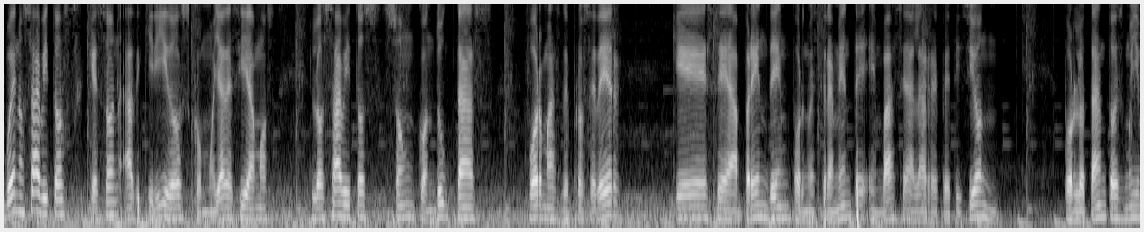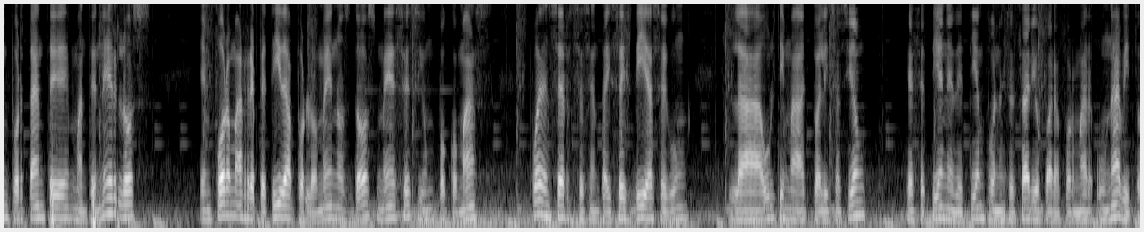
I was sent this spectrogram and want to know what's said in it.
buenos hábitos que son adquiridos, como ya decíamos, los hábitos son conductas, formas de proceder que se aprenden por nuestra mente en base a la repetición. Por lo tanto, es muy importante mantenerlos en forma repetida por lo menos dos meses y un poco más. Pueden ser 66 días según la última actualización que se tiene de tiempo necesario para formar un hábito.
